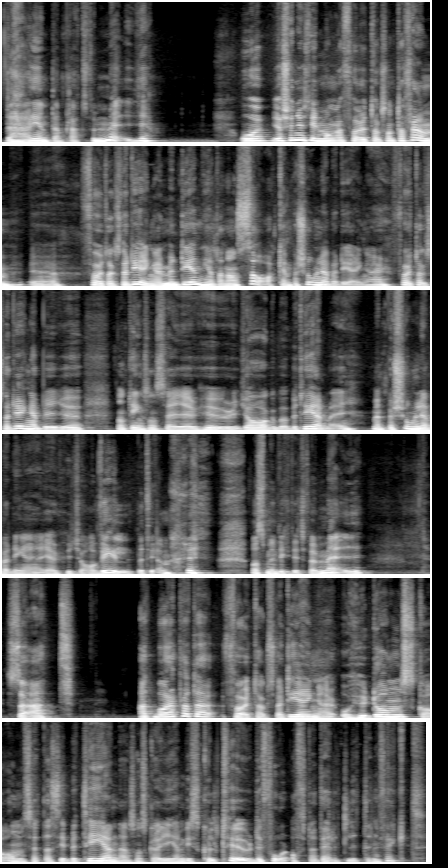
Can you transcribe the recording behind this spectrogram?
det här är inte en plats för mig. Och jag känner till många företag som tar fram eh, företagsvärderingar, men det är en helt annan sak än personliga värderingar. Företagsvärderingar blir ju någonting som säger hur jag bör bete mig, men personliga värderingar är hur jag vill bete mig, vad som är viktigt för mig. Så att att bara prata företagsvärderingar och hur de ska omsättas i beteenden som ska ge en viss kultur, det får ofta väldigt liten effekt.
